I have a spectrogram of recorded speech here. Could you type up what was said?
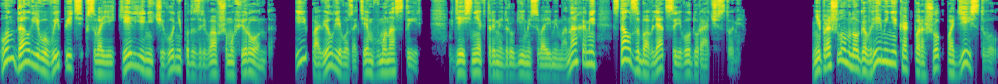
он дал его выпить в своей келье ничего не подозревавшему Феронда и повел его затем в монастырь, где с некоторыми другими своими монахами стал забавляться его дурачествами. Не прошло много времени, как порошок подействовал,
